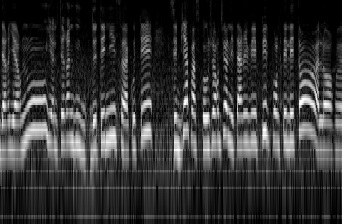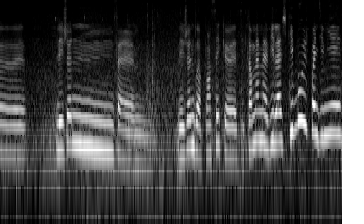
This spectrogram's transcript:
derrière nous, il y a le terrain de tennis à côté. C'est bien parce qu'aujourd'hui, on est arrivé pile pour le téléthon, alors euh, les jeunes. Les jeunes doivent penser que c'est quand même un village qui bouge, Pointigny.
